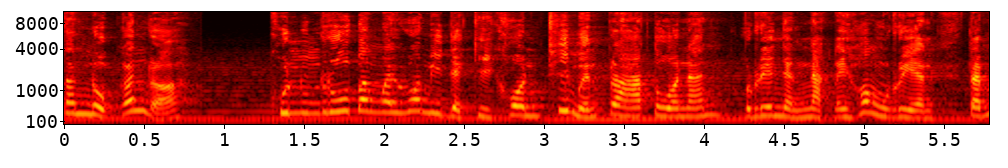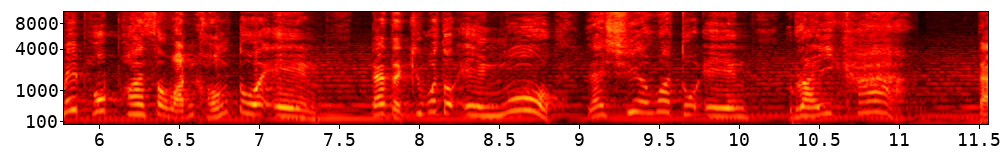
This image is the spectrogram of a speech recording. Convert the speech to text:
สนุกงั้นเหรอ คุณรู้บ้างไหมว่ามีเด็กกี่คนที่เหมือนปลาตัวนั้น เรียนอย่างหนักในห้องเรียน แต่ไม่พบพรสวรรค์ของตัวเองได้แต่คิดว่าตัวเองโง่ และเชื่อว่าตัวเองไร้ค่า แต่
